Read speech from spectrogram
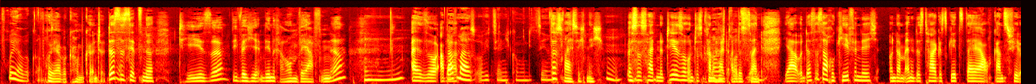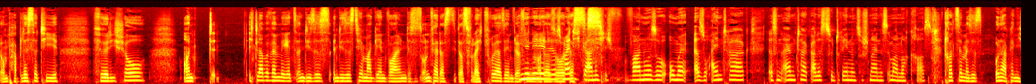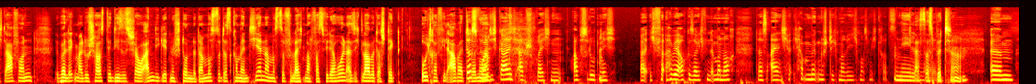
Früher bekommen. früher bekommen könnte. Das ist jetzt eine These, die wir hier in den Raum werfen, ne? Also, aber Darf man das offiziell nicht kommunizieren? das weiß ich nicht. Es ist halt eine These und das kann Mach halt alles sein. Ja, und das ist auch okay, finde ich. Und am Ende des Tages geht es da ja auch ganz viel um Publicity für die Show. Und ich glaube, wenn wir jetzt in dieses, in dieses Thema gehen wollen, das ist unfair, dass die das vielleicht früher sehen dürfen nee, nee, oder nee, das so. meinte ich gar nicht. Ich war nur so, oh mein, also ein Tag, das in einem Tag alles zu drehen und zu schneiden, ist immer noch krass. Trotzdem ist es unabhängig davon, überleg mal, du schaust dir diese Show an, die geht eine Stunde. Dann musst du das kommentieren, dann musst du vielleicht noch was wiederholen. Also ich glaube, da steckt ultra viel Arbeit Das drin. wollte ich gar nicht absprechen. Absolut nicht. Äh, Ich habe ja auch gesagt, ich finde immer noch, dass ein, ich, ich habe einen Mückenstich, Marie, ich muss mich kratzen. Nee, lass das bitte. Ähm,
